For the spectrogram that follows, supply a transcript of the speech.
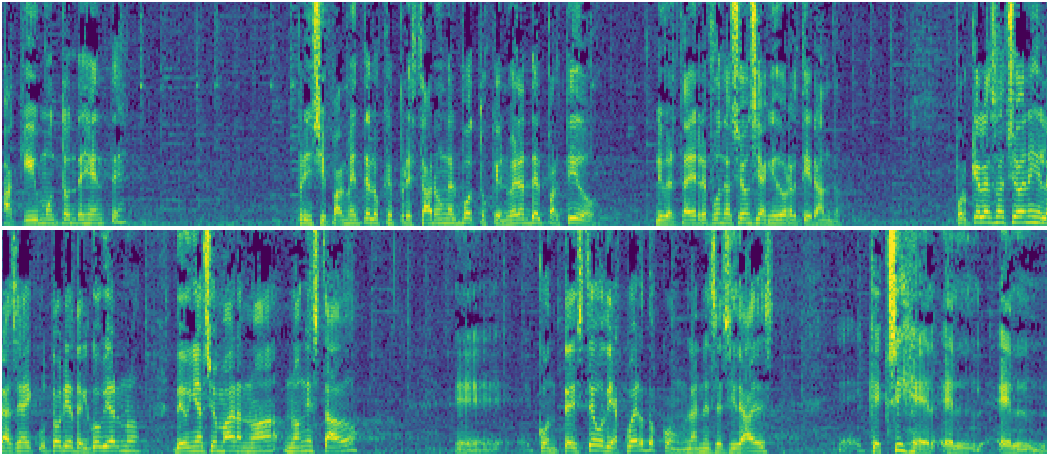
aquí un montón de gente principalmente los que prestaron el voto, que no eran del partido Libertad y Refundación, se han ido retirando. Porque las acciones y las ejecutorias del gobierno de Doña Xiomara no, no han estado eh, conteste o de acuerdo con las necesidades que exige el, el,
